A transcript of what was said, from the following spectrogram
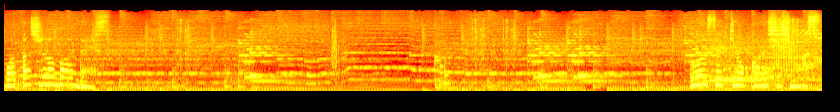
私の番です。分析を開始します。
